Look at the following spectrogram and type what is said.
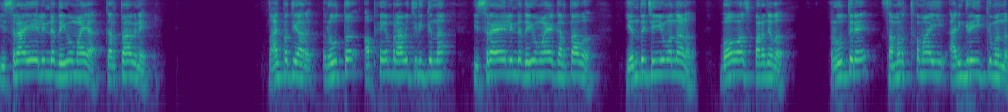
ഇസ്രായേലിന്റെ ദൈവമായ കർത്താവിനെ. നാൽപ്പത്തിയാറ് റൂത്ത് അഭയം പ്രാപിച്ചിരിക്കുന്ന ഇസ്രായേലിന്റെ ദൈവമായ കർത്താവ് എന്ത് ചെയ്യുമെന്നാണ് ബോവാസ് പറഞ്ഞത് റൂത്തിനെ സമർത്ഥമായി അനുഗ്രഹിക്കുമെന്ന്.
